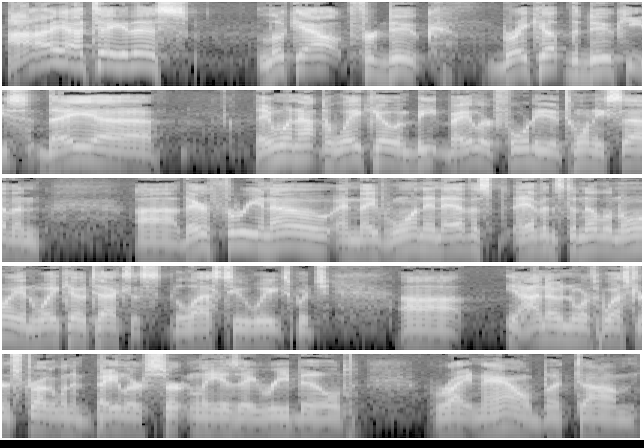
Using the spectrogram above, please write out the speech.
I, I tell you this: look out for Duke. Break up the Dukies. They uh, they went out to Waco and beat Baylor forty to twenty seven. Uh, they're three and zero, oh, and they've won in Evanston, Illinois, and Waco, Texas, the last two weeks, which uh, yeah, I know Northwestern struggling, and Baylor certainly is a rebuild right now. But um,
